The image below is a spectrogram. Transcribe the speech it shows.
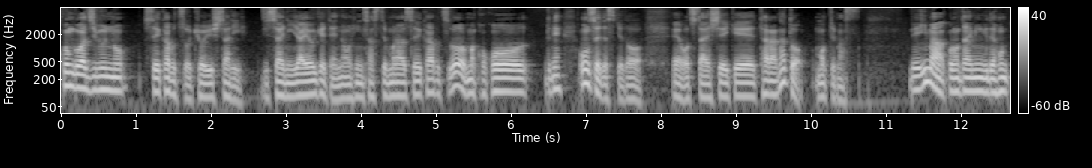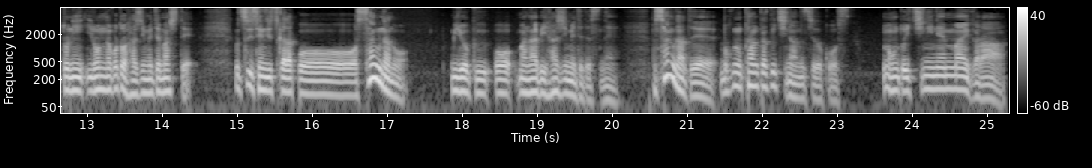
今後は自分の成果物を共有したり、実際に依頼を受けて納品させてもらう成果物を、まあ、ここでね、音声ですけど、えー、お伝えしていけたらなと思ってます。で、今このタイミングで本当にいろんなことを始めてまして、つい先日からこう、サウナの魅力を学び始めてですね、サウナって僕の感覚値なんですけど、こう、まあ、本当1、2年前から、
